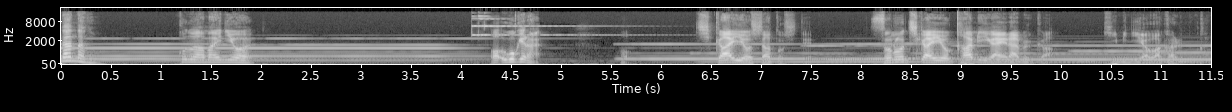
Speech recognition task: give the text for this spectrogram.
何なの？この甘い匂い。あ動けない。誓いをしたとしてその誓いを神が選ぶか君には分かるのかね。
